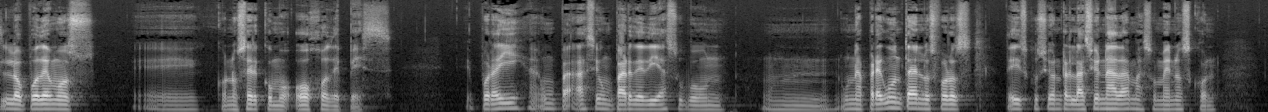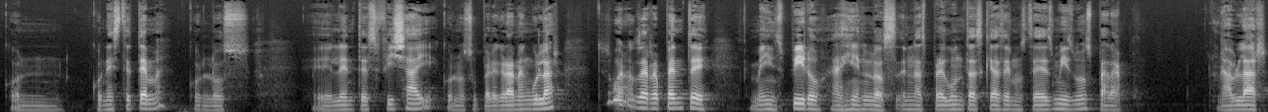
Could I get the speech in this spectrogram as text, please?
lo podemos eh, conocer como ojo de pez. Por ahí hace un par de días hubo una pregunta en los foros de discusión relacionada más o menos con, con este tema con los eh, lentes fisheye, con los super gran angular. Entonces, bueno, de repente me inspiro ahí en, los, en las preguntas que hacen ustedes mismos para hablar,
